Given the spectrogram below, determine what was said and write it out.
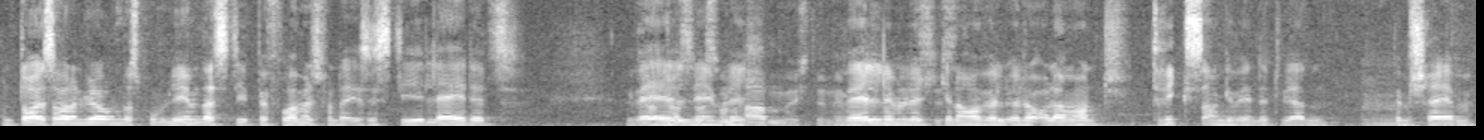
Und da ist aber dann wiederum das Problem, dass die Performance von der SSD leidet, weil das, was man nämlich, haben möchte, nämlich weil nämlich genau, weil, weil allerhand Tricks angewendet werden beim Schreiben.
